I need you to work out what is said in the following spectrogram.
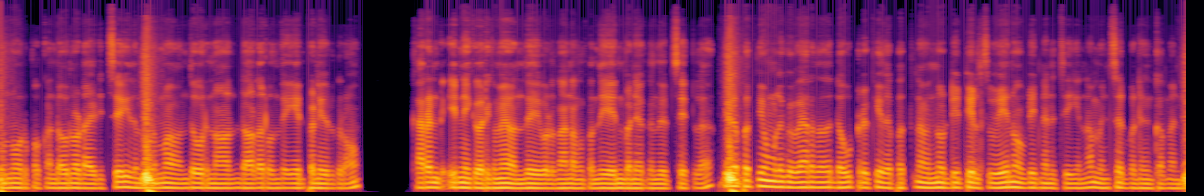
முந்நூறு பக்கம் டவுன்லோட் ஆகிடுச்சு இது மூலமாக வந்து ஒரு நாலு டாலர் வந்து ஏட் பண்ணியிருக்கிறோம். கரண்ட் இன்றைக்கி வரைக்குமே வந்து இவ்வளோ தான் நமக்கு வந்து ஏர்ன் பண்ணியிருக்கு இந்த வெப்சைட்டில் இதை பற்றி உங்களுக்கு வேறு ஏதாவது டவுட் இருக்குது இதை பற்றின இன்னும் டீட்டெயில்ஸ் வேணும் அப்படின்னு நினச்சிங்கன்னா மென்ஷன் பண்ணுங்க கமெண்ட்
